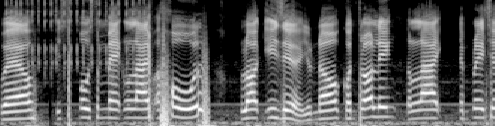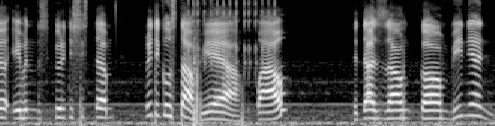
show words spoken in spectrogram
Well, it's supposed to make life a whole lot easier. You know, controlling the light, temperature, even the security system. Pretty cool stuff. Yeah. Wow. It does sound convenient.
